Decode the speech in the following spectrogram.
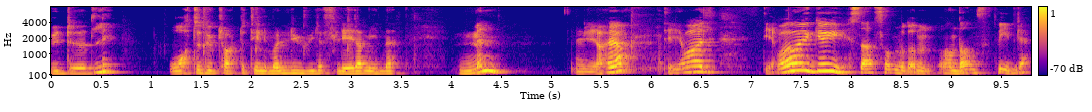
udødelig, og at du klarte til og med å lure flere av mine menn. Ja, ja, det var, det var gøy, sa Sandvogan, og han danset videre.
